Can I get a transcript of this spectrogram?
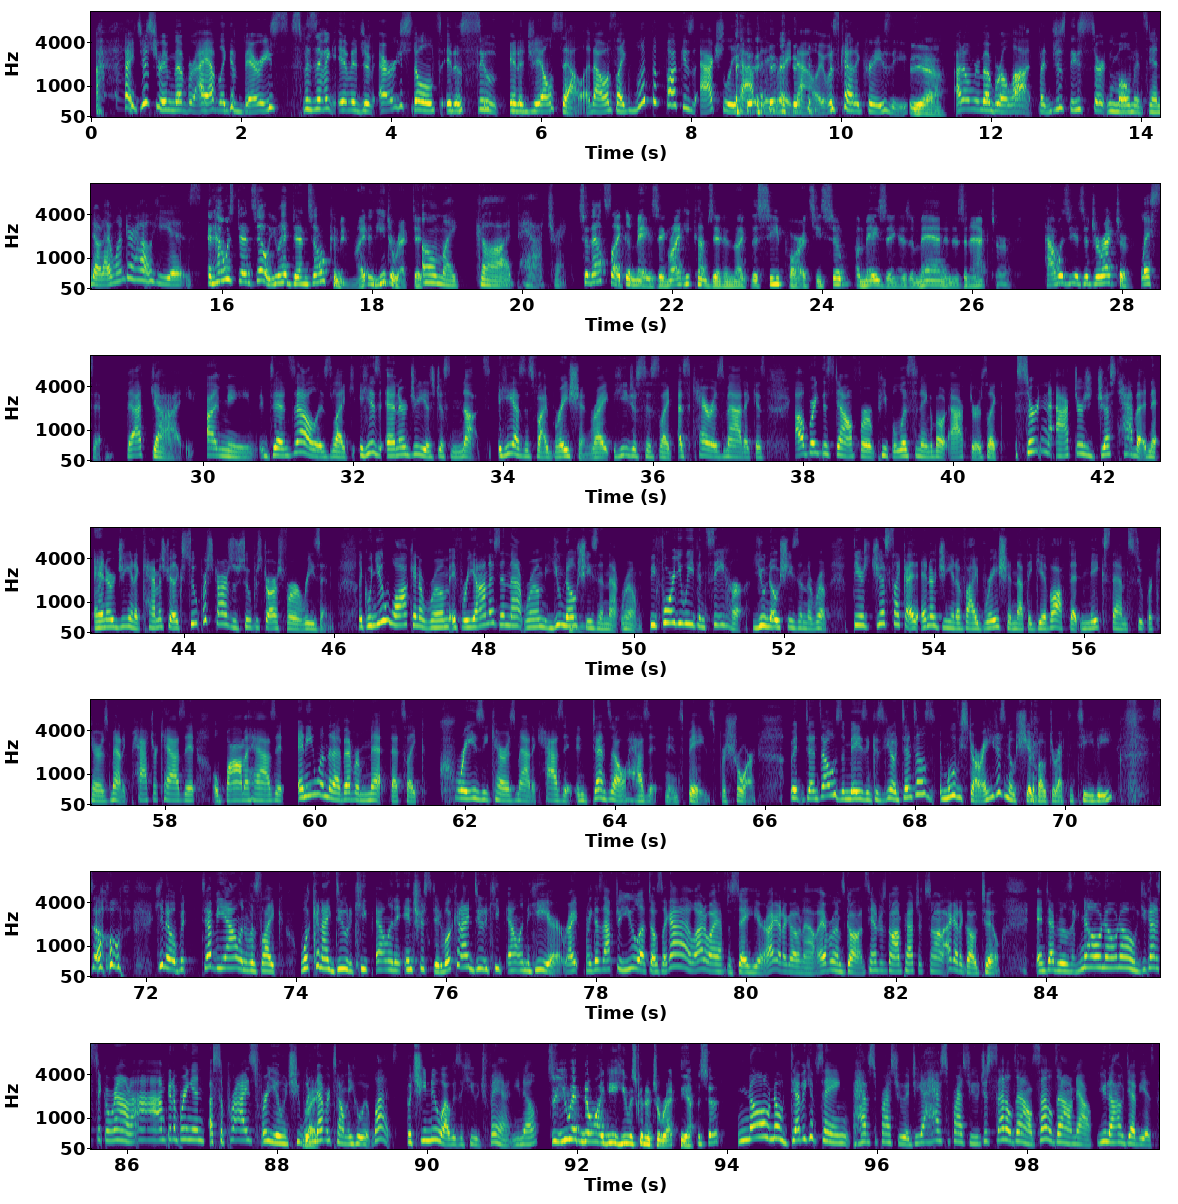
I just remember I have like a very specific image of Eric Stoltz in a suit in a jail cell. And I was like, what the fuck is actually happening right now? It was kind of crazy. Yeah. I don't remember a lot, but just these certain moments stand out. I wonder how he is. And how was Denzel? You had Denzel come in, right? And he directed. Oh my God, Patrick. So that's like amazing, right? He comes in and like the C parts. He's so amazing as a man and as an actor. How was he as a director? Listen, that guy, I mean, Denzel is like, his energy is just nuts. He has this vibration, right? He just is like as charismatic as. I'll break this down for people listening about actors. Like, certain actors just have an energy and a chemistry. Like, superstars are superstars for a reason. Like, when you walk in a room, if Rihanna's in that room, you know mm-hmm. she's in that room. Before you even see her, you know she's in the room. There's just like an energy and a vibration that they give off that makes them super charismatic. Patrick has it, Obama Obama has it. Anyone that I've ever met that's like crazy charismatic has it and denzel has it in spades for sure. But denzel was amazing because you know denzel's a movie star right? He doesn't know shit about directing tv so you know but debbie allen was like what can i do to keep ellen interested? What can i do to keep ellen here? Right? Because after you left i was like ah why do i have to stay here? I gotta go now. Everyone's gone. Sandra's gone. Patrick's gone. I gotta go too. And debbie was like no no no. You gotta stick around. I- i'm gonna bring in a surprise for you. And she would right. never tell me who it was. But she knew i was a huge fan you know so you had no idea he was going to direct the episode? No, no. Debbie kept saying, I have a surprise for you, G. I have a surprise for you. Just settle down, settle down now. You know how Debbie is.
